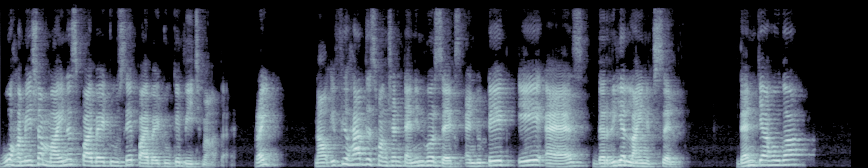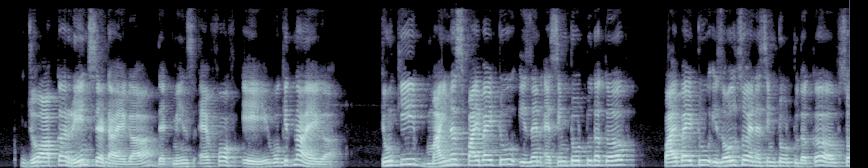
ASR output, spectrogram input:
वो हमेशा माइनस पाई बाई टू से पाई बाई टू के बीच में आता है, right? Now if you have this function tan inverse x and you take A as the real line it then क्या होगा? जो आपका रेंज सेट आएगा that means f of A वो कितना आएगा? क्योंकि minus pi by two is an asymptote to the curve, pi by two is also an asymptote to the curve, so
